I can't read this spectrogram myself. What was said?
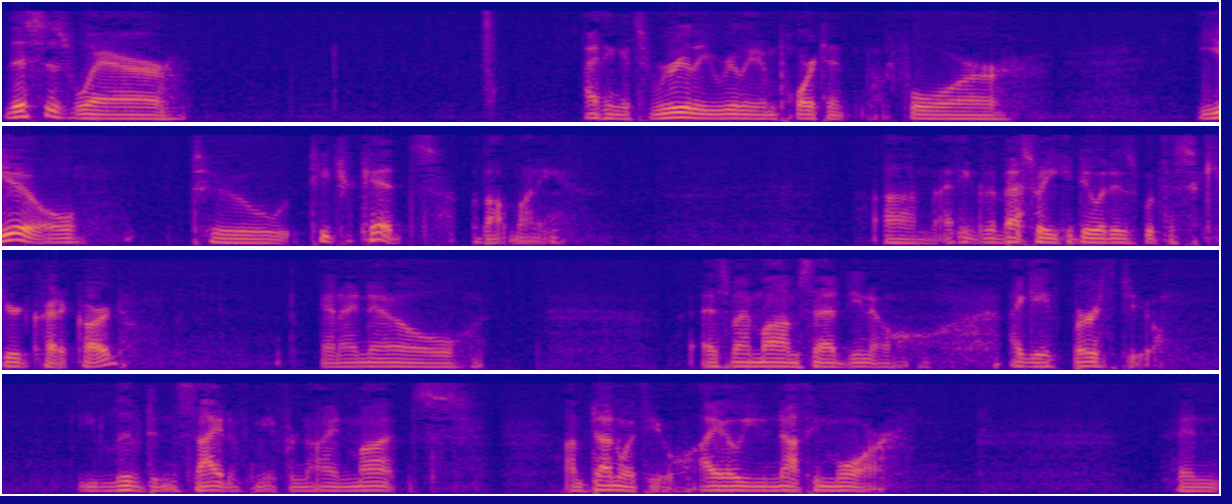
This is where I think it's really, really important for you to teach your kids about money. Um, I think the best way you can do it is with a secured credit card. And I know, as my mom said, you know, I gave birth to you. You lived inside of me for nine months. I'm done with you. I owe you nothing more. And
